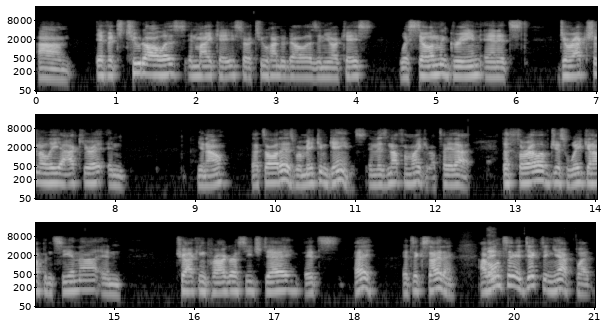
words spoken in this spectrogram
um, if it's $2 in my case or $200 in your case, we're still in the green and it's directionally accurate and, you know, that's all it is. We're making gains, and there's nothing like it. I'll tell you that. The thrill of just waking up and seeing that and tracking progress each day. It's hey, it's exciting. I they, won't say addicting yet, but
